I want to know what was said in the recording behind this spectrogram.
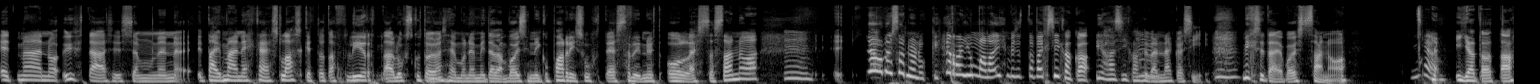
Että mä en oo yhtään siis semmonen, tai mä en ehkä edes laske tota flirttailuksi, kun toi on semmonen, mitä mä voisin niinku parisuhteessani nyt ollessa sanoa. Mm. Ja olen sanonutkin, Herra Jumala, ihmiset on vaikka sikaka, ihan sika hyvän näköisiä. Miksi sitä ei voisi sanoa? Joo. Ja tota,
